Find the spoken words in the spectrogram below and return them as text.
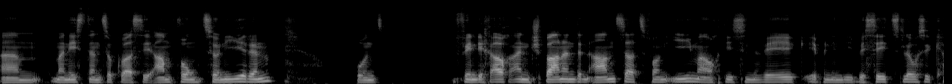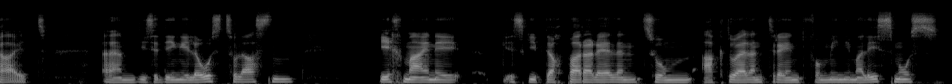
ähm, man ist dann so quasi am Funktionieren und finde ich auch einen spannenden Ansatz von ihm, auch diesen Weg eben in die Besitzlosigkeit, ähm, diese Dinge loszulassen. Ich meine, es gibt auch Parallelen zum aktuellen Trend vom Minimalismus.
